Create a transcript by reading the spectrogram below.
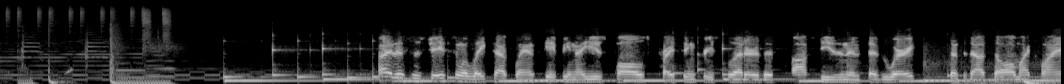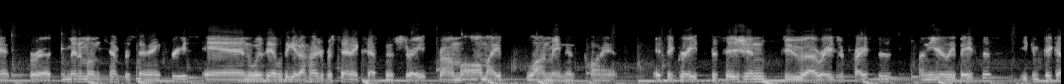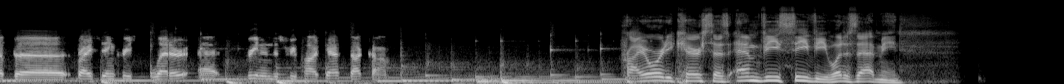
Hi, this is Jason with Lake Taps Landscaping. I used Paul's price increase letter this off season in February, sent it out to all my clients for a minimum 10% increase, and was able to get 100% acceptance rate from all my lawn maintenance clients. It's a great decision to uh, raise your prices on a yearly basis. You can pick up the price increase letter at greenindustrypodcast.com. Priority Care says MVCV. What does that mean?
